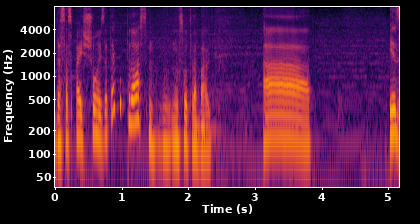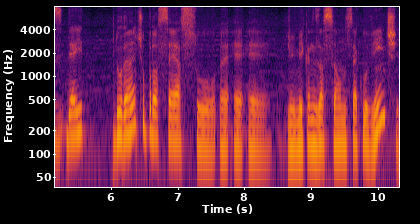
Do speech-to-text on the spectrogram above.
dessas paixões, até com o próximo no, no seu trabalho. A, daí, durante o processo é, é, é, de mecanização do século XX,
